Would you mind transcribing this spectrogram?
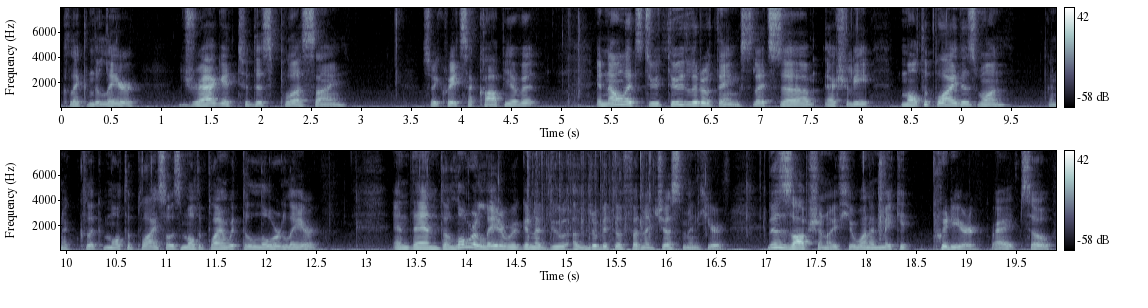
click in the layer, drag it to this plus sign. So it creates a copy of it. And now let's do two little things. Let's uh, actually multiply this one. I'm gonna click multiply, so it's multiplying with the lower layer. And then the lower layer, we're gonna do a little bit of an adjustment here. This is optional if you wanna make it prettier, right? So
